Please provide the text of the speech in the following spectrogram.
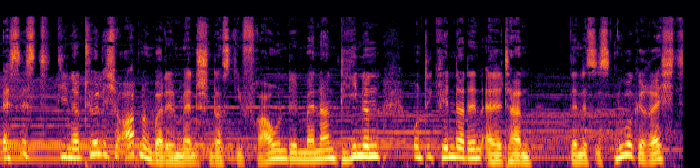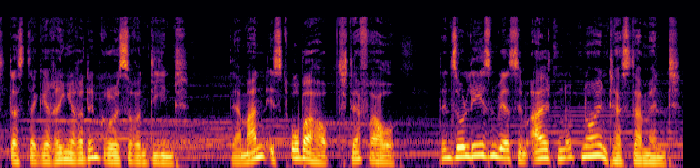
Es ist die natürliche Ordnung bei den Menschen, dass die Frauen den Männern dienen und die Kinder den Eltern, denn es ist nur gerecht, dass der Geringere dem Größeren dient. Der Mann ist Oberhaupt der Frau. Denn so lesen wir es im Alten und Neuen Testament.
